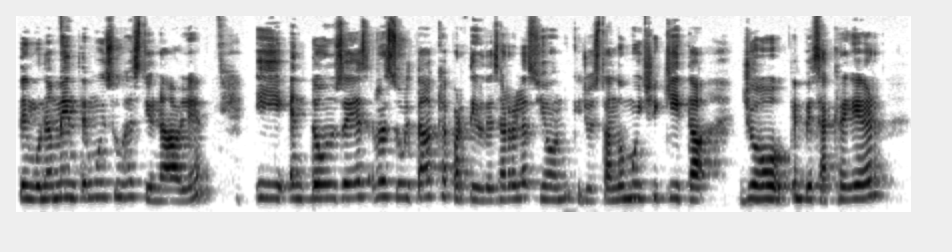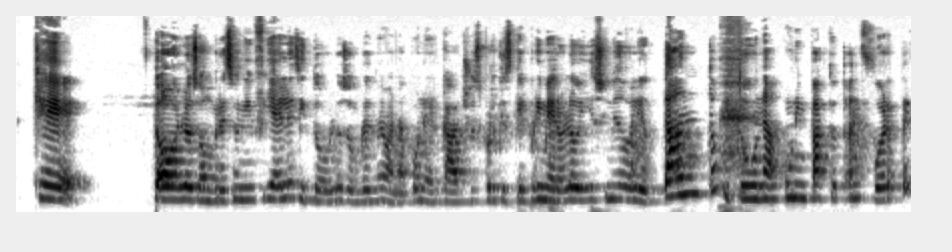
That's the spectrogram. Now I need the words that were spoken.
tengo una mente muy sugestionable y entonces resulta que a partir de esa relación, que yo estando muy chiquita, yo empecé a creer que todos los hombres son infieles y todos los hombres me van a poner cachos porque es que el primero lo hizo y me dolió tanto y tuvo una, un impacto tan fuerte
